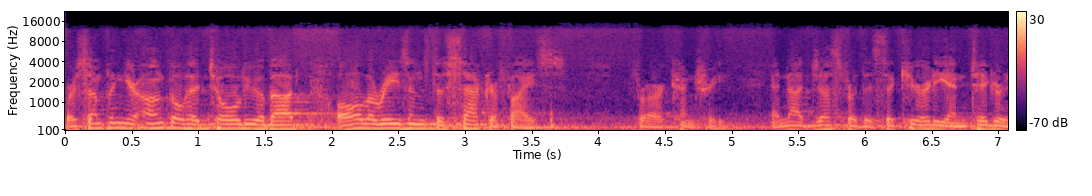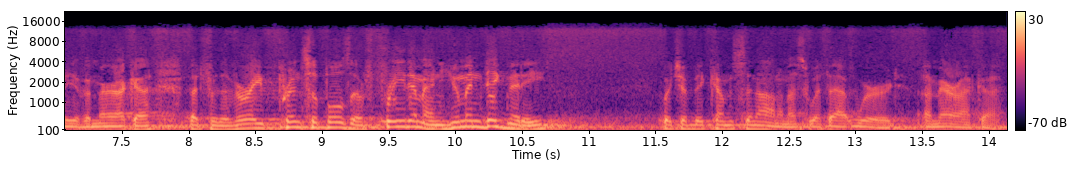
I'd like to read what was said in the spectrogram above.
or something your uncle had told you about all the reasons to sacrifice for our country, and not just for the security and integrity of America, but for the very principles of freedom and human dignity which have become synonymous with that word, America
